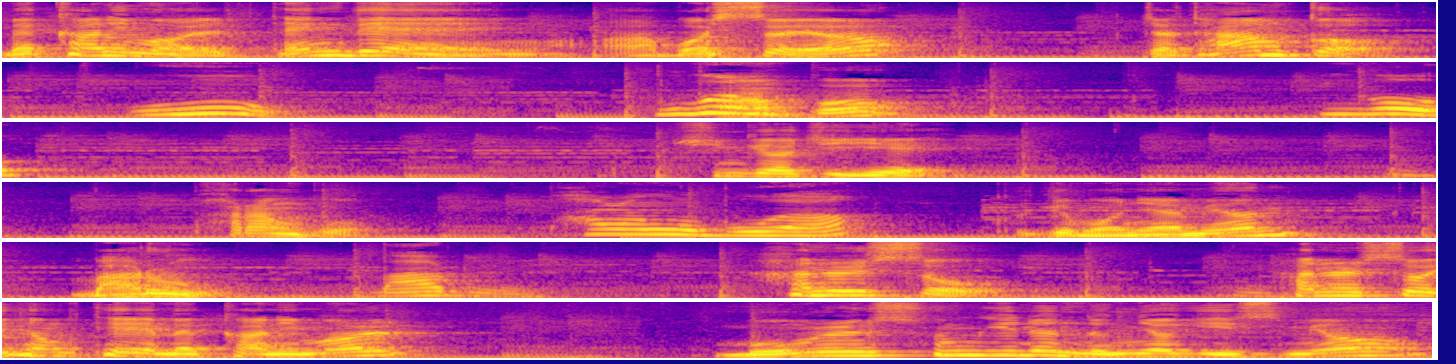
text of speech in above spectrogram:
메카니멀 댕댕. 아 멋있어요? 자 다음 거. 오. 다음 뭐야? 거. 이거. 신기하지? 얘 파란 거. 파란 거 뭐야? 그게 뭐냐면 마루. 마루. 하늘소. 하늘소 형태의 메카니멀. 몸을 숨기는 능력이 있으며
